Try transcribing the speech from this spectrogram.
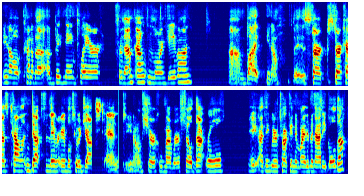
you know kind of a, a big name player for them out in Lauren Gavon. Um, but you know, Stark Stark has talent and depth, and they were able to adjust. And you know, I'm sure whomever filled that role, I think we were talking. It might have been Addie Bolduck.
